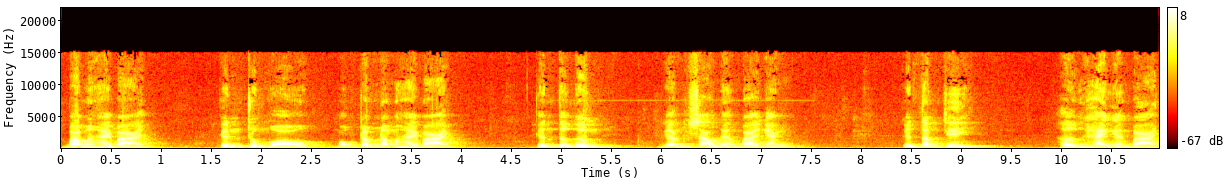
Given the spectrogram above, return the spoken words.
32 bài. Kinh trung bộ 152 bài. Kinh tương ưng, gần 6.000 bài ngắn. Kinh tăng chi, hơn 2.000 bài.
